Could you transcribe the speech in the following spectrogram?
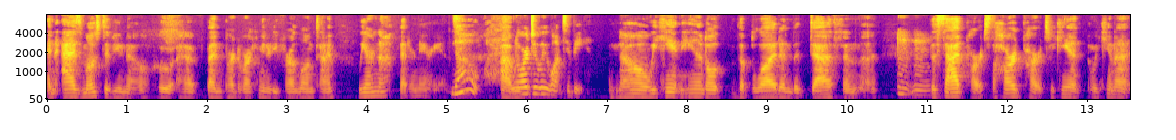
And as most of you know, who have been part of our community for a long time, we are not veterinarians. No, Uh, we- nor do we want to be. No, we can't handle the blood and the death and the Mm-mm. the sad parts, the hard parts. We can't. We cannot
